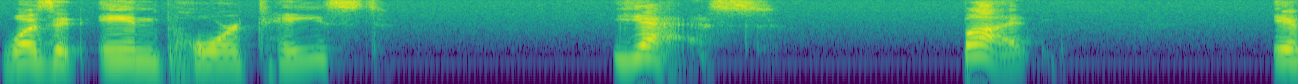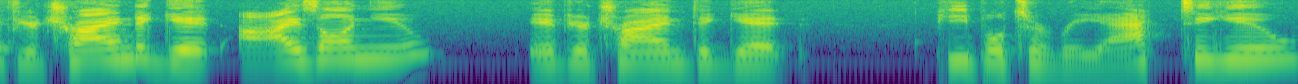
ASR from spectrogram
was it in poor taste yes but if you're trying to get eyes on you if you're trying to get people to react to you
